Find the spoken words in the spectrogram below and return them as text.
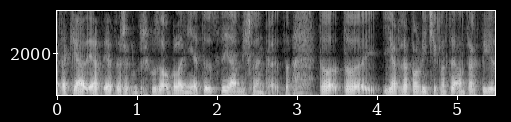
tak já, já, já, to řeknu trošku za obaleně. Je to stejná myšlenka. To, to, to Jarda Pavlíček na té Antarktidě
